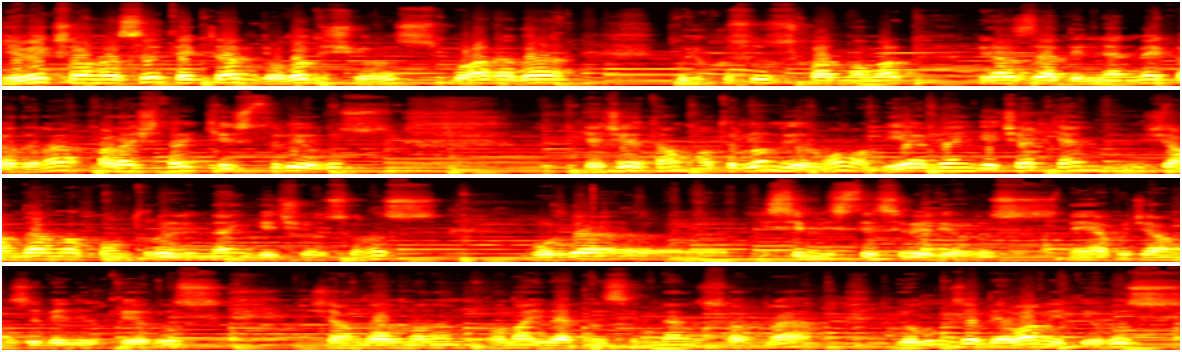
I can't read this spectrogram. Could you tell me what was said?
Yemek sonrası tekrar yola düşüyoruz. Bu arada uykusuz kalmamak, biraz daha dinlenmek adına araçta kestiriyoruz. Gece tam hatırlamıyorum ama bir yerden geçerken jandarma kontrolünden geçiyorsunuz. Burada e, isim listesi veriyoruz. Ne yapacağımızı belirtiyoruz. Jandarmanın onay vermesinden sonra yolumuza devam ediyoruz.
